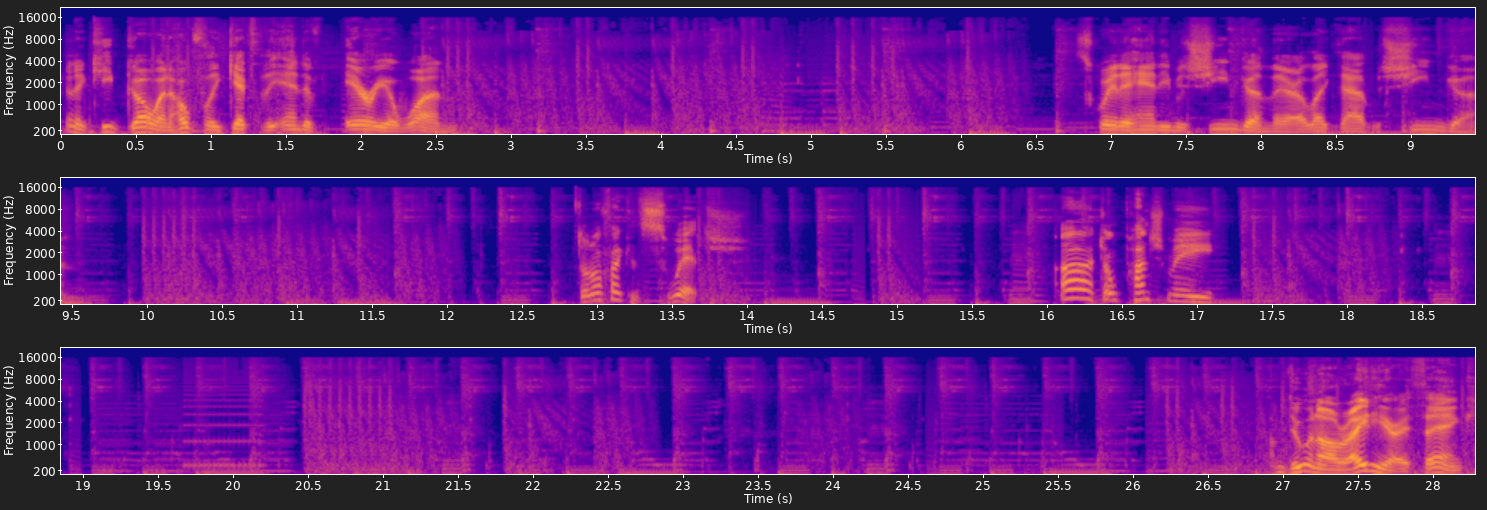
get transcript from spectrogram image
Gonna keep going, hopefully get to the end of Area 1. It's quite a handy machine gun there. I like that machine gun. Don't know if I can switch. Ah, don't punch me. Doing all right here, I think.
